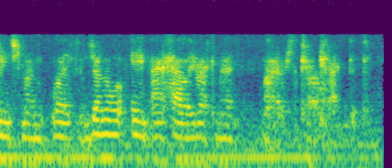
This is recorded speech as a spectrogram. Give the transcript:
changed my life in general, and I highly recommend Myers Chiropractic.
